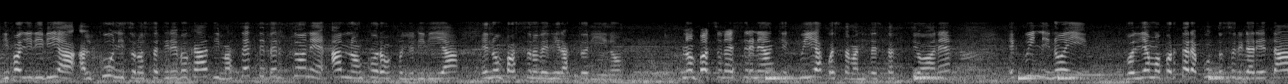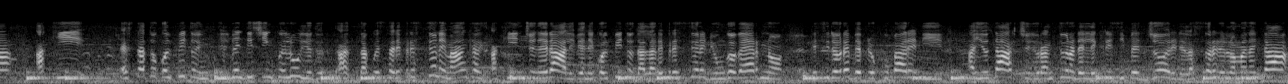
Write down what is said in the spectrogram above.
i fogli di via alcuni sono stati revocati ma 7 persone hanno ancora un foglio di via e non possono venire a Torino, non possono essere neanche qui a questa manifestazione e quindi noi vogliamo portare appunto solidarietà a chi è stato colpito il 25 luglio da questa repressione, ma anche a chi in generale viene colpito dalla repressione di un governo che si dovrebbe preoccupare di aiutarci durante una delle crisi peggiori della storia dell'umanità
